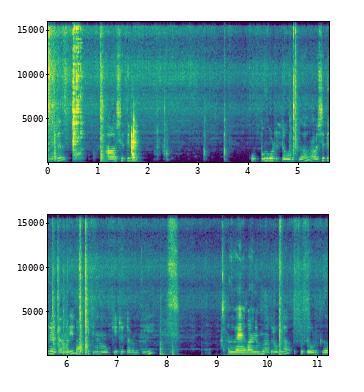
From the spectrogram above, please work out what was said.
എന്നിട്ട് ആവശ്യത്തിന് ഉപ്പും കൂടെ ഇട്ട് കൊടുക്കുക. ആവശ്യത്തിന് ഇട്ടാൽ മതി. ബാക്കി പിന്നെ നോക്കിയിട്ട് ഇട്ടാൽ മതി. അത് വേവാനും മാത്രമുള്ള ഉപ്പിട്ട് കൊടുക്കുക.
